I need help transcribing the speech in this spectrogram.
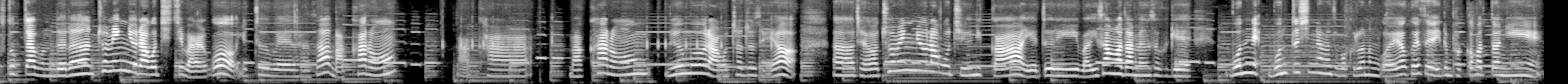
구독자분들은 초믹류라고 치지 말고 유튜브에 가서 마카롱 마카 마카롱 뮤무라고 쳐주세요. 어, 제가 초믹류라고 지으니까 얘들이 막 이상하다면서 그게 뭔, 예- 뭔 뜻이냐면서 막 그러는 거예요. 그래서 이름 바꿔봤더니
